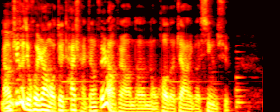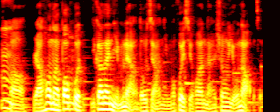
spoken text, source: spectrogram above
然后嗯这个就会让我对他产生非常非常的浓厚的这样一个兴趣。嗯啊，然后呢，包括你刚才你们两个都讲，你们会喜欢男生有脑子，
